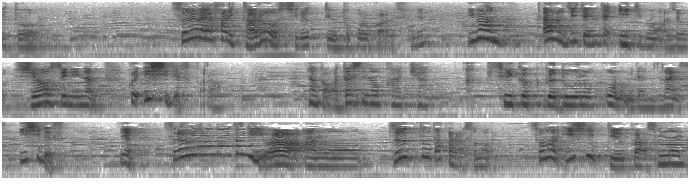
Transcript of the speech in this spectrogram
えっとそれはやはり樽を知るっていうところからですよね。今ある時点でいい気分を味わう。幸せになる。これ意思ですから。なんか私の性格がどうのこうのみたいなんじゃないです。意思です。でそれをやらない限りはあのずっとだからそのその意思っていうかその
